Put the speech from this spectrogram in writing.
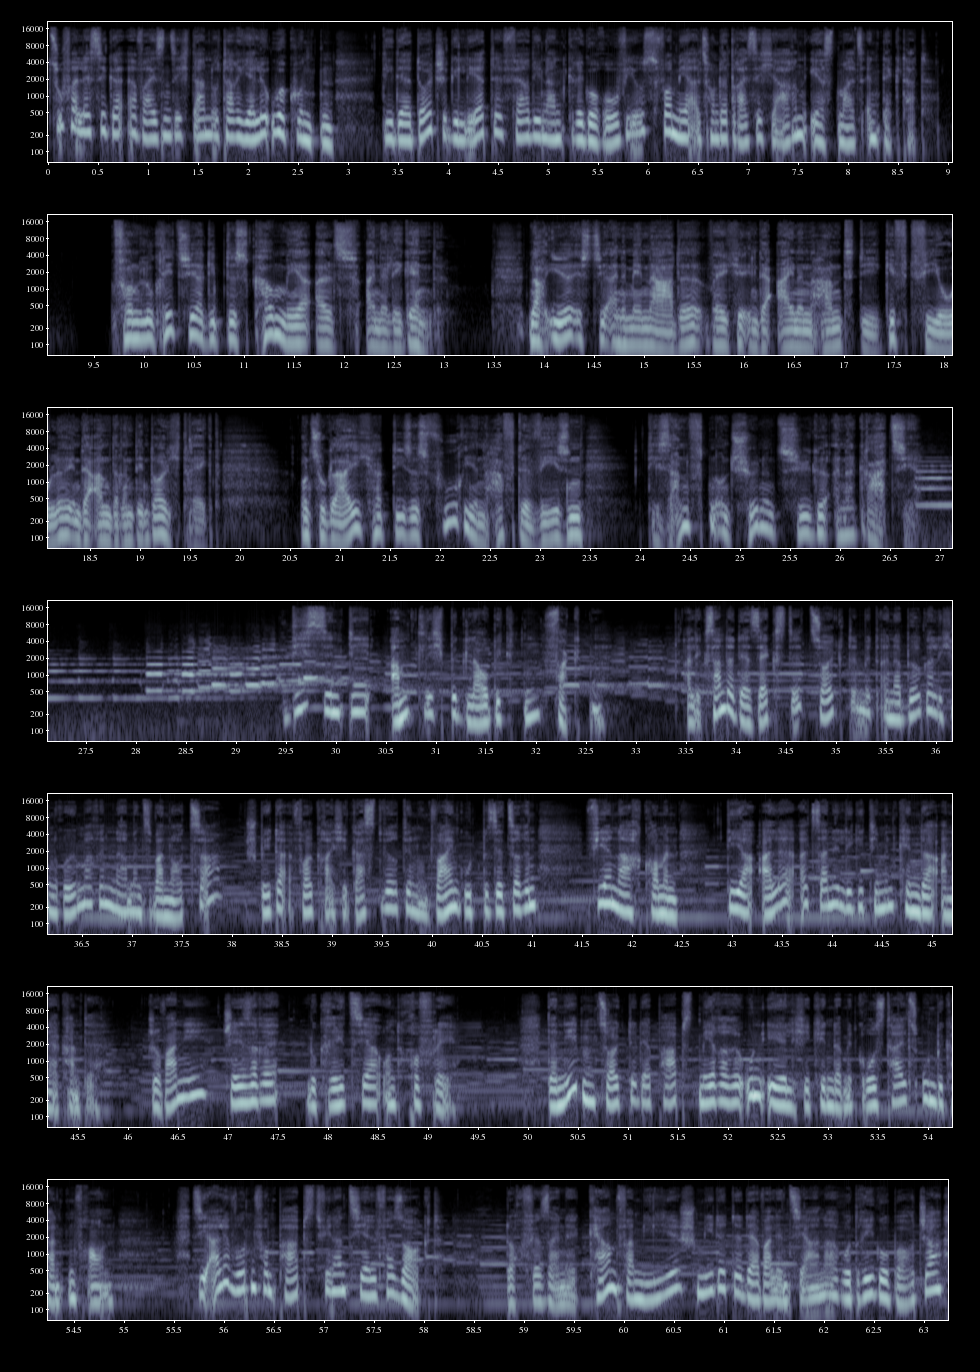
Zuverlässiger erweisen sich da notarielle Urkunden, die der deutsche Gelehrte Ferdinand Gregorovius vor mehr als 130 Jahren erstmals entdeckt hat. Von Lucretia gibt es kaum mehr als eine Legende. Nach ihr ist sie eine Menade, welche in der einen Hand die Giftfiole, in der anderen den Dolch trägt. Und zugleich hat dieses furienhafte Wesen die sanften und schönen Züge einer Grazie. Dies sind die amtlich beglaubigten Fakten. Alexander VI. zeugte mit einer bürgerlichen Römerin namens Vanozza später erfolgreiche Gastwirtin und Weingutbesitzerin, vier Nachkommen, die er alle als seine legitimen Kinder anerkannte: Giovanni, Cesare, Lucretia und Joffre. Daneben zeugte der Papst mehrere uneheliche Kinder mit großteils unbekannten Frauen. Sie alle wurden vom Papst finanziell versorgt. Doch für seine Kernfamilie schmiedete der Valencianer Rodrigo Borgia,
